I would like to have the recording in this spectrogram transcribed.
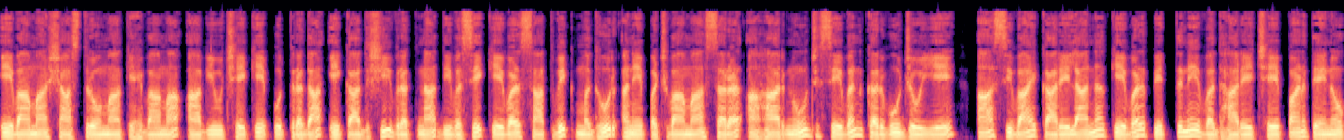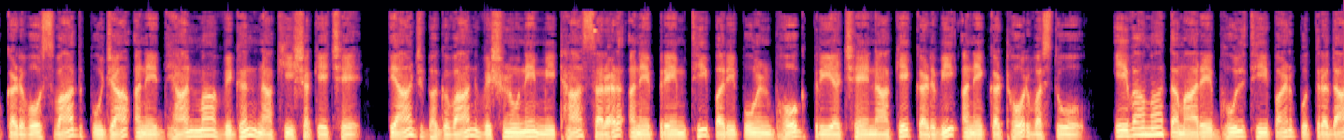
એવામાં શાસ્ત્રોમાં કહેવામાં આવ્યું છે કે પુત્રદા એકાદશી વ્રતના દિવસે કેવળ સાત્વિક મધુર અને પચવામાં સરળ આહારનું જ સેવન કરવું જોઈએ. આ સિવાય કારેલા ન કેવળ પિત્તને વધારે છે પણ તેનો કડવો સ્વાદ પૂજા અને ધ્યાનમાં વિઘન નાખી શકે છે. ત્યાં જ ભગવાન વિષ્ણુને મીઠા, સરળ અને પ્રેમથી પરિપૂર્ણ ભોગ પ્રિય છે, ના કે કડવી અને કઠોર વસ્તુઓ. એવામાં તમારે ભૂલથી પણ પુત્રદા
